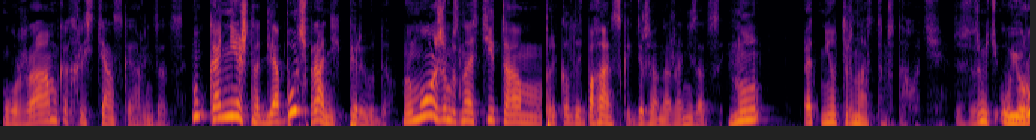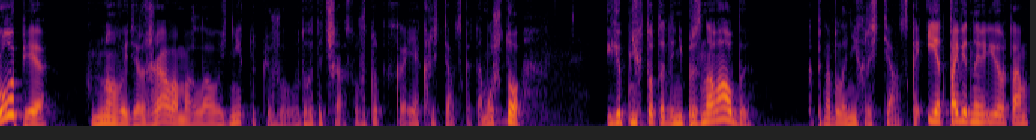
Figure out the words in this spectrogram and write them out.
у рамках хрысціянскай арганізацыі ну конечно для больш ранніх перыядаў мы можемм знайсці там прыклады баганскай дзяржаўнай арганізацыі ну это не ў 13 стагоддзе у Еўропе новая дзяржава могла ўзнікнуць ужо вот гэты час уже только як хрысціянская тому что ее б ніхто тады не прызнаваў бы каб яна была не хрысціянская і адпаведна ее там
